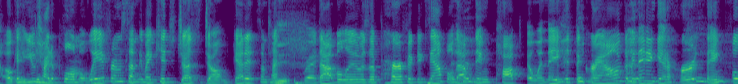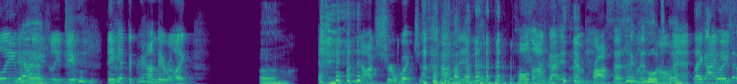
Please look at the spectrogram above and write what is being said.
okay, you try to pull them away from something. My kids just don't get it sometimes. Right. That balloon was a perfect example. That thing popped, and when they hit the ground, I mean, they didn't get hurt, thankfully. but Yeah. They usually do. They hit the ground. They were like, Uh, I'm not sure what just happened. Hold on, guys. I'm processing this Hold on. moment. Like, I and you was saw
